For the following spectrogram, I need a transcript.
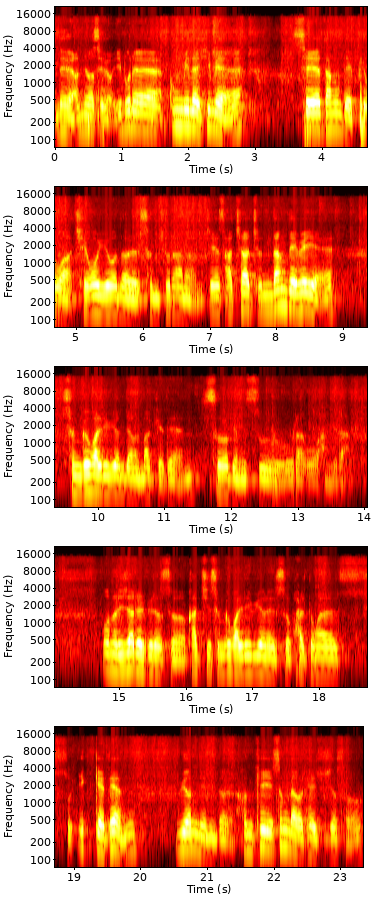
네, 안녕하세요. 이번에 국민의힘의 새 당 대표와 최고위원을 선출하는 제4차 전당대회에 선거관리위원장을 맡게 된 서병수라고 합니다. 오늘 이 자리를 빌어서 같이 선거관리위원회에서 활동할 수 있게 된 위원님들 흔쾌히 승낙을 해 주셔서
